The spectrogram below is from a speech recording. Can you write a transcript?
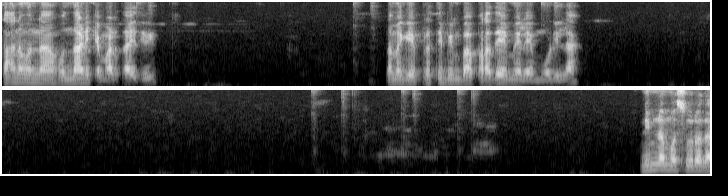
ಸ್ಥಾನವನ್ನ ಹೊಂದಾಣಿಕೆ ಮಾಡ್ತಾ ಇದೀವಿ ನಮಗೆ ಪ್ರತಿಬಿಂಬ ಪರದೆಯ ಮೇಲೆ ಮೂಡಿಲ್ಲ. ನಿಮ್ನ ಮಸೂರದ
